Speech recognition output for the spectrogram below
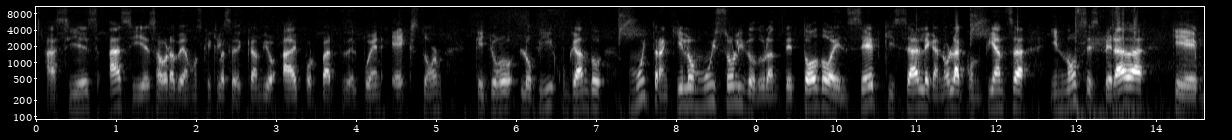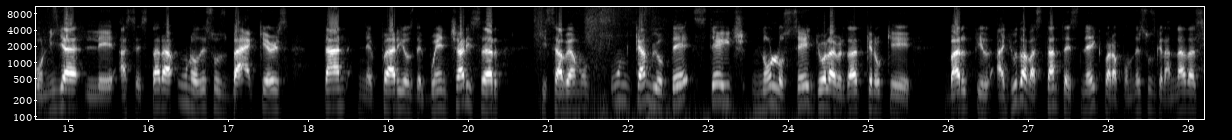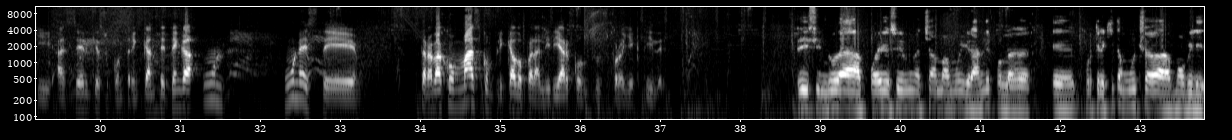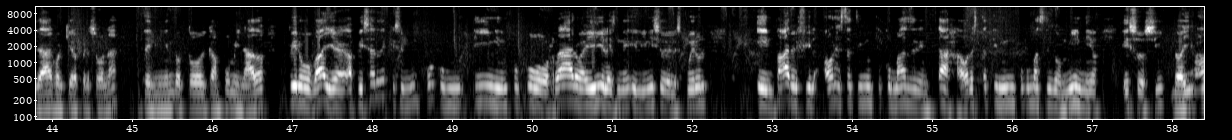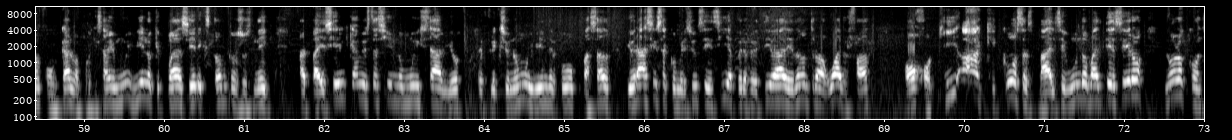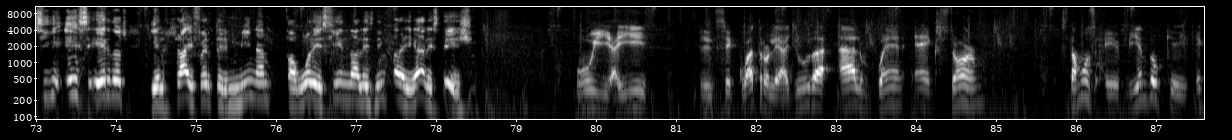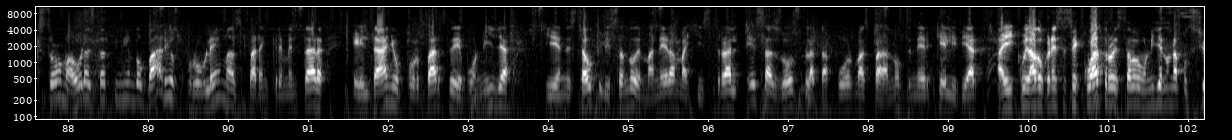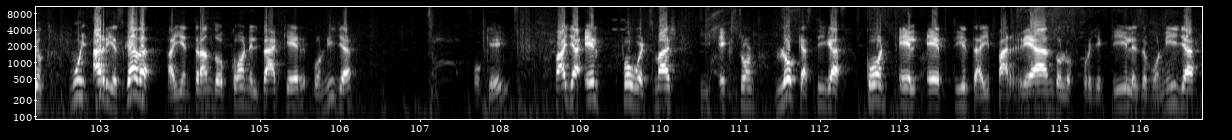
Así es, así es. Ahora veamos qué clase de cambio hay por parte del buen X-Storm que yo lo vi jugando muy tranquilo, muy sólido durante todo el set. Quizá le ganó la confianza y no se esperaba que Bonilla le asestara uno de esos backers tan nefarios del buen Charizard. Quizá veamos un cambio de stage, no lo sé. Yo la verdad creo que Battlefield ayuda bastante a Snake para poner sus granadas y hacer que su contrincante tenga un, un este, trabajo más complicado para lidiar con sus proyectiles. Sí, sin duda puede ser una chamba muy grande por la, eh, porque le quita mucha movilidad a cualquier persona teniendo todo el campo minado. Pero vaya, a pesar de que se ve un poco tímido, un poco raro ahí el, el inicio del Squirrel, en Battlefield ahora está teniendo un poco más de ventaja, ahora está teniendo un poco más de dominio, eso sí, lo ha llevado con calma, porque sabe muy bien lo que puede hacer Storm con su Snake. Al parecer el cambio está siendo muy sabio, reflexionó muy bien del juego pasado y ahora hace esa conversión sencilla pero efectiva de Dontro a Waterfall. Ojo aquí, ah, qué cosas. Va el segundo, va el tercero, no lo consigue ese Air y el Flyfer terminan favoreciendo al Snake para llegar al stage. Uy, ahí el C4 le ayuda al buen X-Storm. Estamos eh, viendo que X-Storm ahora está teniendo varios problemas para incrementar el daño por parte de Bonilla, quien está utilizando de manera magistral esas dos plataformas para no tener que lidiar. Ahí cuidado con este C4, estaba Bonilla en una posición muy arriesgada. Ahí entrando con el backer Bonilla. Ok, falla el forward smash y X-Storm lo castiga con el F-Tilt ahí parreando los proyectiles de Bonilla.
